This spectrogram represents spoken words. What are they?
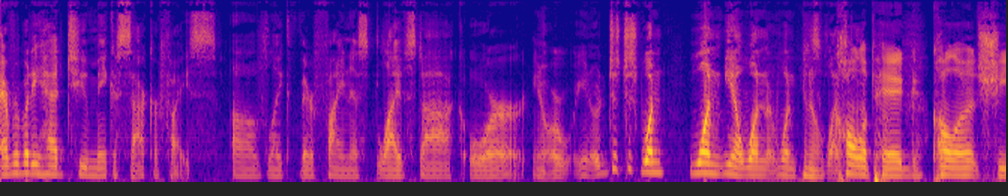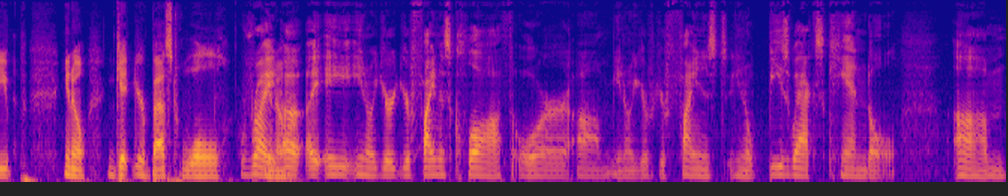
everybody had to make a sacrifice of like their finest livestock or you know or you know just just one one you know one one piece You know, of livestock call a you know. pig, call a sheep, you know, get your best wool. right You know? uh, a, a you know your your finest cloth or um you know your your finest you know beeswax candle um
